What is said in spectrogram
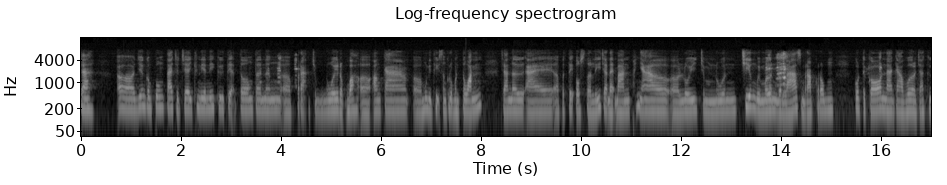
ចាអឺ យើងកំពុងតែជជែកគ្នានេះគឺតកតងទៅនឹងប្រាក់ជំនួយរបស់អង្គការមូលនិធិសង្គ្រោះបន្ទាន់ចានៅឯប្រទេសអូស្ត្រាលីចាដែលបានផ្ញើលុយចំនួន ជាង10000ដុល្លារសម្រាប់ក្រុមកោតក្រ Nagavel ចាគឺ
